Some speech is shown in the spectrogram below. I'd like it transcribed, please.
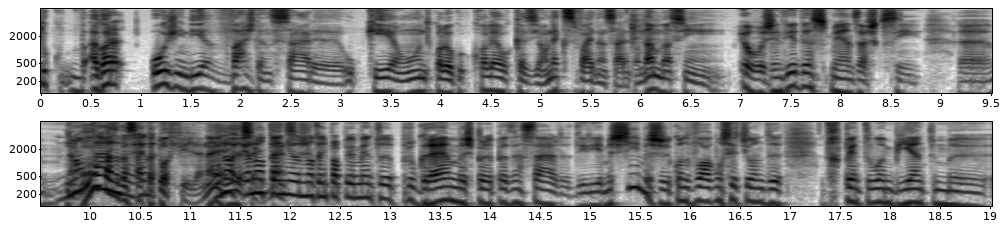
tu agora hoje em dia vais dançar uh, o quê, aonde, qual é, qual é a ocasião, onde é que se vai dançar? Então dá-me assim. Eu hoje em dia danço menos, acho que sim. Uh, não, não, não tenho, estás a dançar com a tua filha, né? Eu não, eu não tenho, não tenho propriamente programas para, para dançar, diria, mas sim, mas quando vou a algum sítio onde de repente o ambiente me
